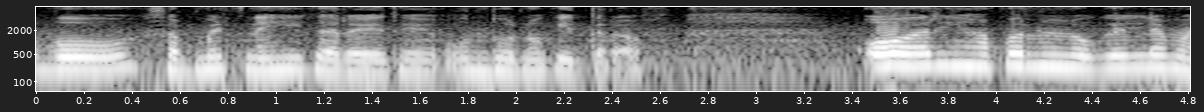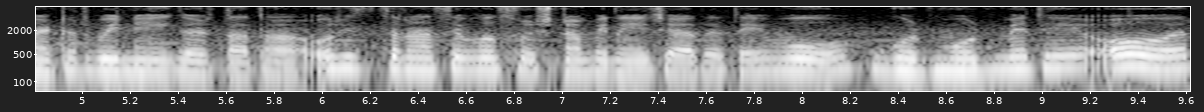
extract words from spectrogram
वो सबमिट नहीं कर रहे थे उन दोनों की तरफ़। और यहाँ पर उन लोगों के लिए मैटर भी नहीं करता था और इस तरह से वो सोचना भी नहीं चाहते थे। वो गुड मूड में थे और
